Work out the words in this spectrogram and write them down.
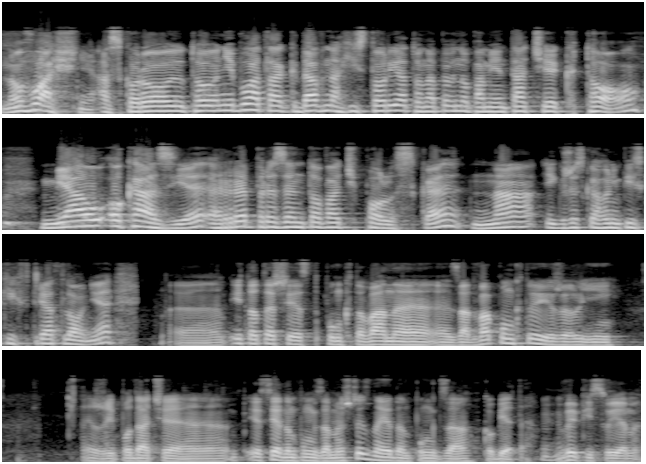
No właśnie, a skoro to nie była tak dawna historia, to na pewno pamiętacie, kto miał okazję reprezentować Polskę na Igrzyskach Olimpijskich w triatlonie. E, I to też jest punktowane e, za dwa punkty, jeżeli, jeżeli podacie, jest jeden punkt za mężczyznę, jeden punkt za kobietę. Wypisujemy.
